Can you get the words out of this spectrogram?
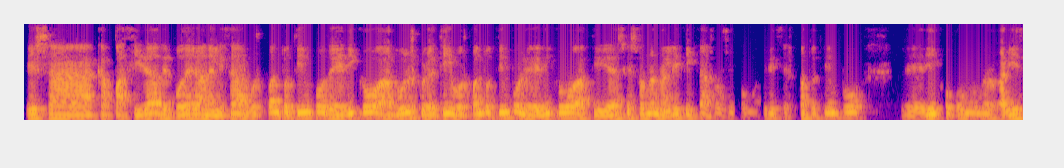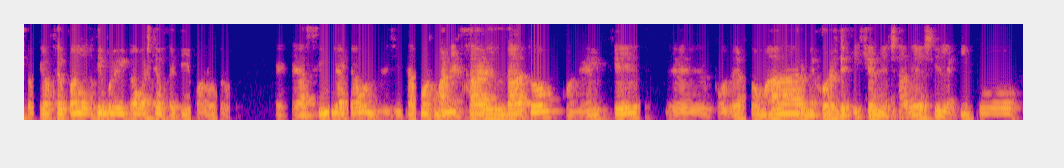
esa capacidad de poder analizar, pues cuánto tiempo dedico a duelos colectivos, cuánto tiempo le dedico a actividades que son analíticas o psicomotrices, cuánto tiempo le dedico, cómo me organizo, qué cuánto tiempo le dedicaba a este objetivo, al otro. Eh, al fin y al cabo necesitamos manejar el dato con el que eh, poder tomar mejores decisiones, saber si el equipo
